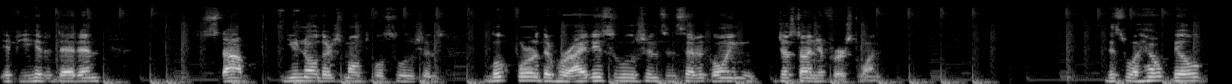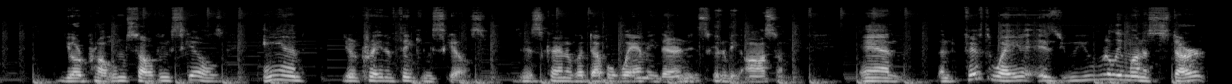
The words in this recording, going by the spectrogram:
if you hit a dead end, stop. You know there's multiple solutions. look for the variety of solutions instead of going just on your first one. This will help build your problem solving skills and your creative thinking skills. It's kind of a double whammy there, and it's going to be awesome. And the fifth way is you really want to start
